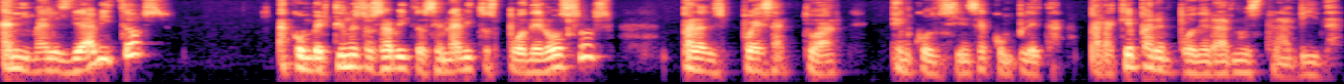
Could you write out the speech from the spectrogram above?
animales de hábitos a convertir nuestros hábitos en hábitos poderosos para después actuar en conciencia completa. ¿Para qué? Para empoderar nuestra vida,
